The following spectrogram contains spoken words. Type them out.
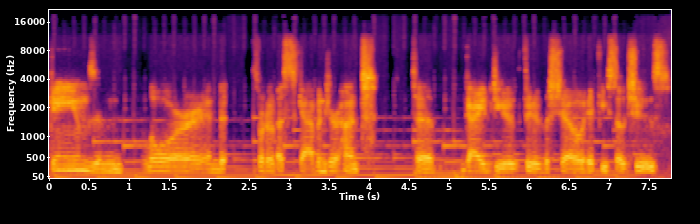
games and lore and sort of a scavenger hunt to guide you through the show if you so choose.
